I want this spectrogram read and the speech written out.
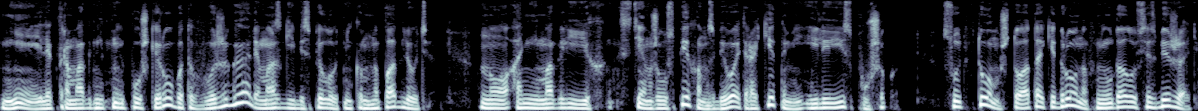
Не, электромагнитные пушки роботов выжигали мозги беспилотникам на подлете, но они могли их с тем же успехом сбивать ракетами или из пушек. Суть в том, что атаки дронов не удалось избежать,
